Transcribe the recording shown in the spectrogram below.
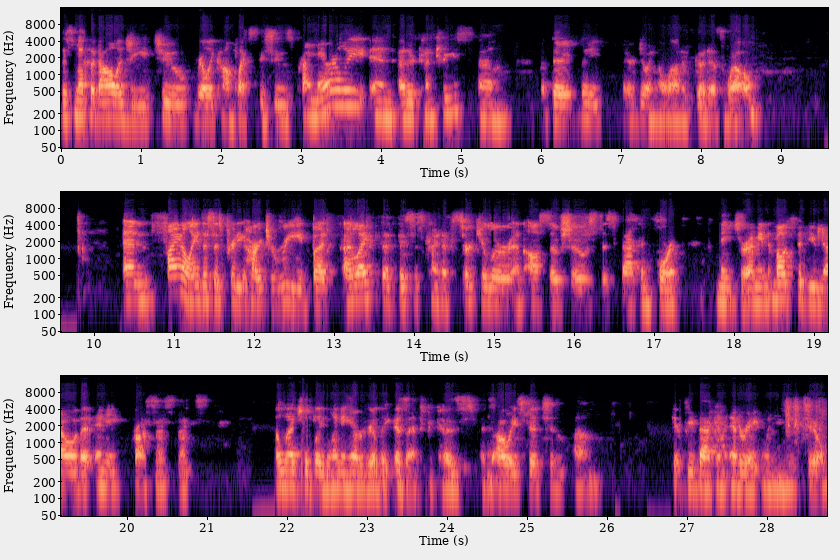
this methodology to really complex issues, primarily in other countries, um, but they, they, they're doing a lot of good as well. And finally, this is pretty hard to read, but I like that this is kind of circular and also shows this back and forth nature. I mean, most of you know that any process that's allegedly linear really isn't because it's always good to um, get feedback and iterate when you need to.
